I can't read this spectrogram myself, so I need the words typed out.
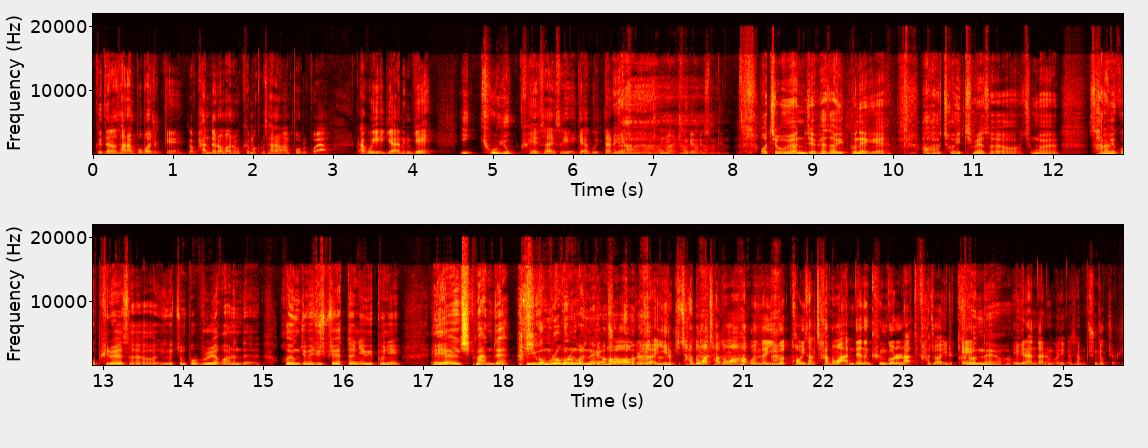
그때는 사람 뽑아줄게. 그러니까 반대로 말하면 그만큼 사람 안 뽑을 거야. 라고 얘기하는 게 이 교육 회사에서 얘기하고 있다는 게 야. 정말 충격이었습니다. 어찌 보면 이제 회사 윗분에게 아 저희 팀에서요 정말 사람이 꼭 필요해서요 이거 좀 뽑으려고 하는데 허용 좀 해주십시오 했더니 윗분이 AI 시키면 안 돼? 이거 물어보는 거네요. 그렇죠. 그래서 이렇게 자동화 자동화 하고 있는데 이거 더 이상 자동화 안 되는 근거를 나한테 가져와 이렇게 그렇네요. 얘기를 한다는 거니까 참 충격적이죠.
